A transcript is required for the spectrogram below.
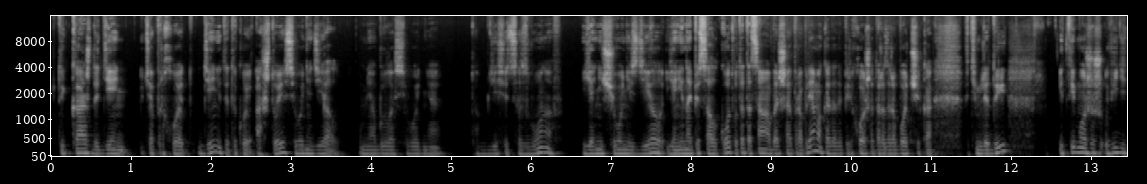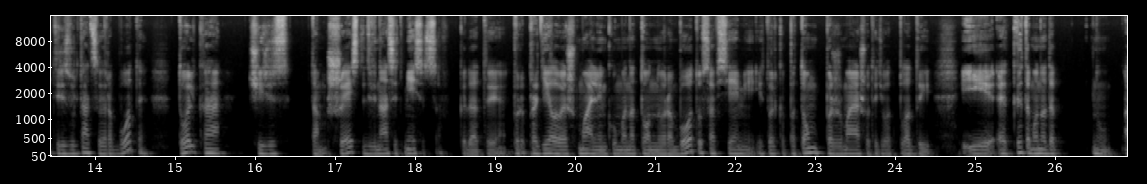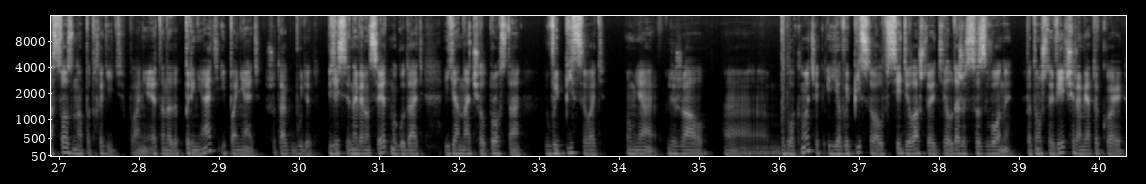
Ты каждый день, у тебя проходит день, и ты такой, а что я сегодня делал? У меня было сегодня там 10 созвонов, я ничего не сделал, я не написал код. Вот это самая большая проблема, когда ты переходишь от разработчика в тем лиды, и ты можешь увидеть результат своей работы только через там 6-12 месяцев, когда ты проделываешь маленькую монотонную работу со всеми, и только потом пожимаешь вот эти вот плоды. И э, к этому надо ну, осознанно подходить. В плане, это надо принять и понять, что так будет. Здесь, наверное, совет могу дать. Я начал просто выписывать у меня лежал э, блокнотик, и я выписывал все дела, что я делал, даже созвоны. Потому что вечером я такой,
